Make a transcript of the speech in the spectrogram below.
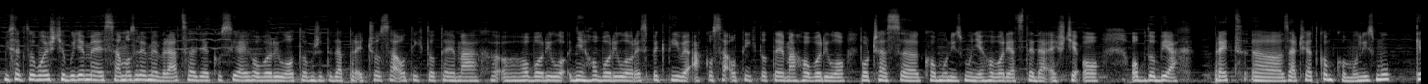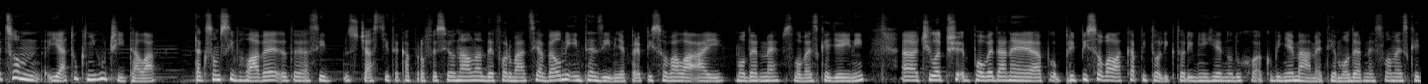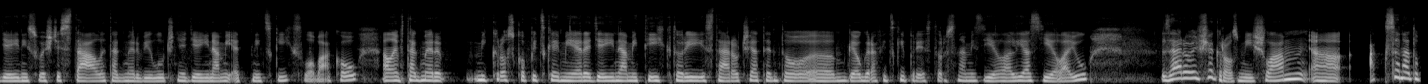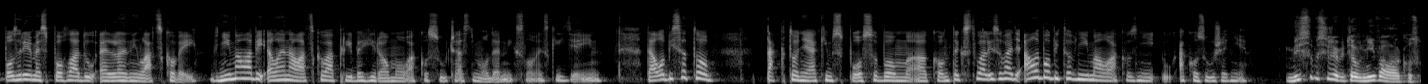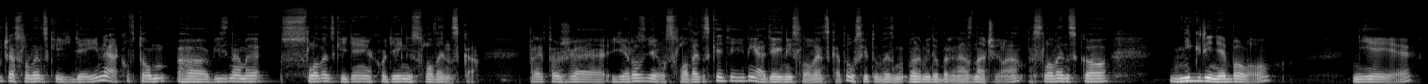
My sa k tomu ešte budeme samozrejme vrácať, ako si aj hovoril o tom, že teda prečo sa o týchto témach hovorilo, nehovorilo, respektíve ako sa o týchto témach hovorilo počas eh, komunizmu, nehovoriac teda ešte o obdobiach pred uh, začiatkom komunizmu. Keď som ja tú knihu čítala, tak som si v hlave, to je asi z časti taká profesionálna deformácia, veľmi intenzívne prepisovala aj moderné slovenské dejiny. Či lepšie povedané, pripisovala kapitoly, ktorý v nich jednoducho akoby nemáme. Tie moderné slovenské dejiny sú ešte stále takmer výlučne dejinami etnických Slovákov, ale v takmer mikroskopickej miere dejinami tých, ktorí stáročia tento geografický priestor s nami zdieľali a zdieľajú. Zároveň však rozmýšľam, ak sa na to pozrieme z pohľadu Eleny Lackovej, vnímala by Elena Lacková príbehy Rómov ako súčasť moderných slovenských dejín? Dalo by sa to takto nejakým spôsobom kontextualizovať, alebo by to vnímalo ako, zni- ako zúženie? Myslím si, že by to vnímalo ako súčasť slovenských dejín, ako v tom význame slovenských dejín ako dejiny Slovenska. Pretože je rozdiel slovenské dejiny a dejiny Slovenska. To už si tu veľmi dobre naznačila. Slovensko nikdy nebolo, nie je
